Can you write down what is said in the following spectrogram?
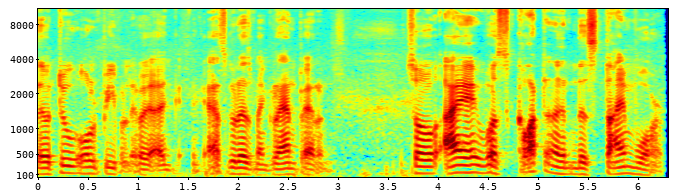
there were two old people. They were uh, as good as my grandparents. So I was caught in this time warp.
